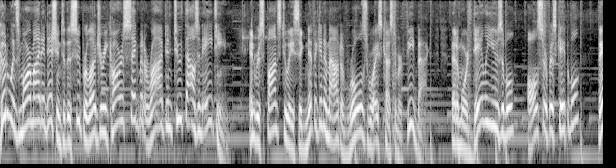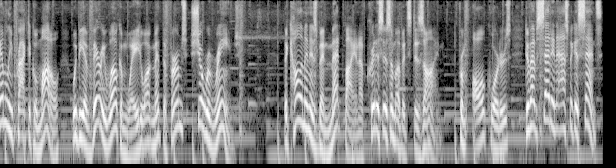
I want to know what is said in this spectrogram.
Goodwood's Marmite addition to the super luxury cars segment arrived in 2018 in response to a significant amount of Rolls-Royce customer feedback that a more daily usable, all-surface capable, family practical model would be a very welcome way to augment the firm's showroom range. The Cullinan has been met by enough criticism of its design from all quarters to have said in aspect a sense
